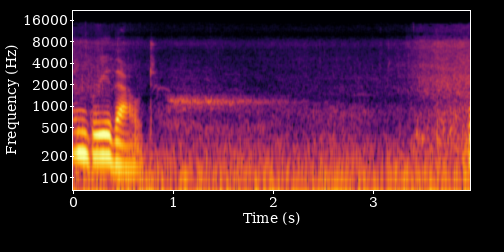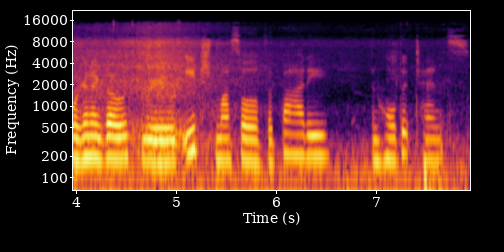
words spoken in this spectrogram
and breathe out. We're going to go through each muscle of the body and hold it tense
